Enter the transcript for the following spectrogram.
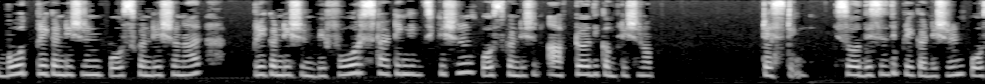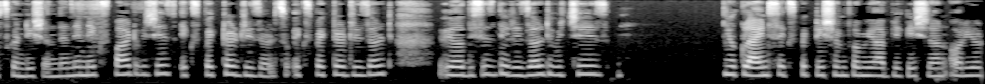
Both precondition and post condition are precondition before starting execution and post condition after the completion of testing. So this is the precondition and post condition then the next part which is expected result. So expected result uh, this is the result which is your client's expectation from your application or your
